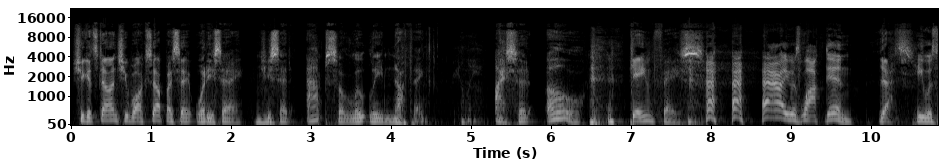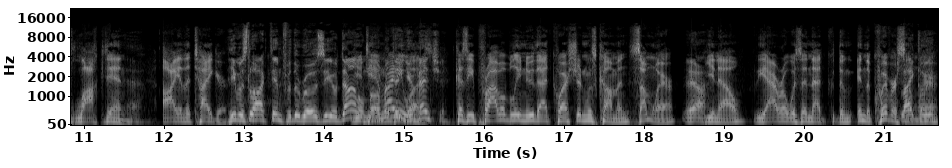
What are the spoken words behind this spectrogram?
She gets done. She walks up. I say, "What do you say?" She said, "Absolutely nothing." Really? I said, "Oh, game face." He was locked in. yes, He was locked in. Eye of the tiger. he was locked in for the Rosie O'Donnell you moment right that you was. mentioned. Because he probably knew that question was coming somewhere. Yeah. You know, the arrow was in that the, in the quiver somewhere. Likely.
